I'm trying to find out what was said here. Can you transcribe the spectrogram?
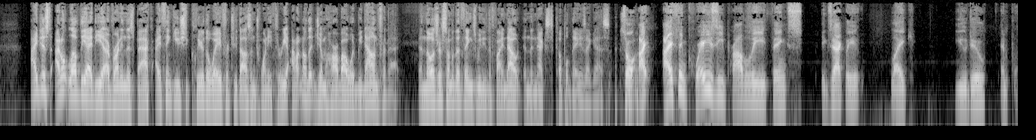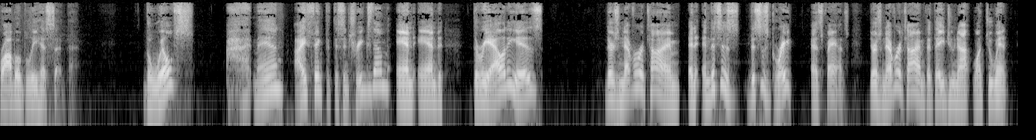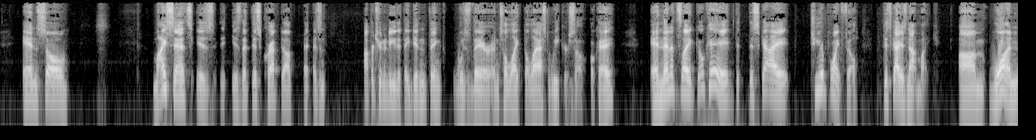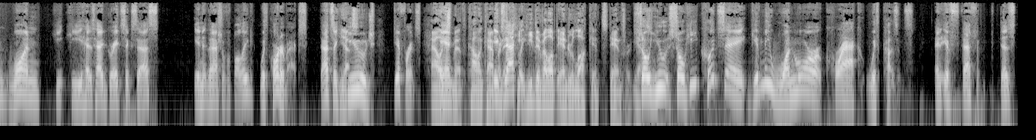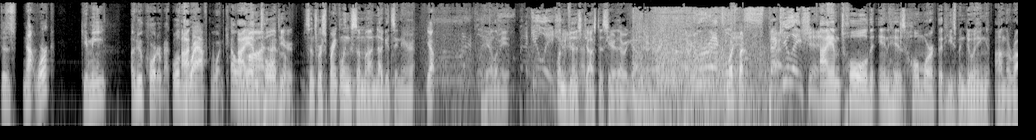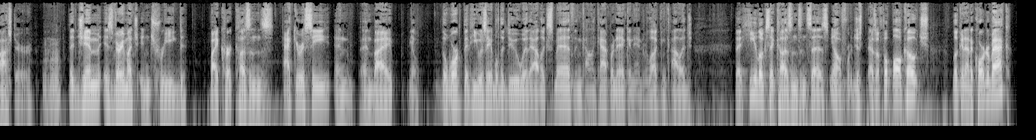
I just I don't love the idea of running this back. I think you should clear the way for 2023. I don't know that Jim Harbaugh would be down for that. And those are some of the things we need to find out in the next couple days, I guess. So I I think Kwesi probably thinks exactly like you do, and probably has said that. The Wilfs, man, I think that this intrigues them, and and the reality is, there's never a time, and and this is this is great as fans. There's never a time that they do not want to win, and so my sense is is that this crept up as an opportunity that they didn't think was there until like the last week or so. Okay. And then it's like, okay, th- this guy, to your point, Phil, this guy is not Mike. Um, one, one, he, he has had great success in the National Football League with quarterbacks. That's a Yes. huge difference. Alex And- Smith, Colin Kaepernick. Exactly. He, he developed Andrew Luck at Stanford. Yes. So you so he could say, "Give me one more crack with Cousins," and if that does does not work, give me a new quarterback. We'll I- draft one. Kellen I am don't told know. here, since we're sprinkling some uh, nuggets in here. Yep. Here, let me let me do this justice here. There we go. Much better. Speculation. I am told in his homework that he's been doing on the roster Mm-hmm. that Jim is very much intrigued by Kirk Cousins' accuracy and and by you know the work that he was able to do with Alex Smith and Colin Kaepernick and Andrew Luck in college. That he looks at Cousins and says, you know, just as a football coach looking at a quarterback,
